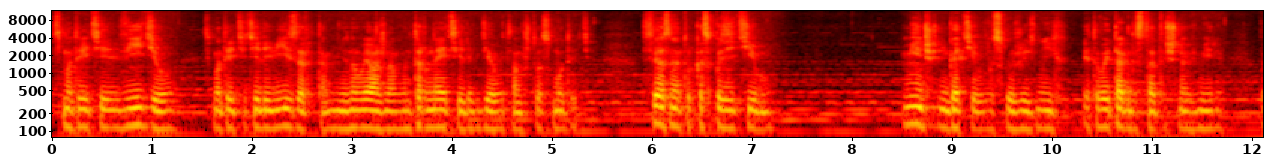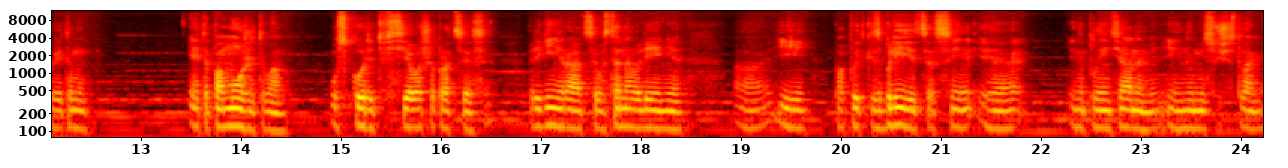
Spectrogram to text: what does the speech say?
Смотрите видео, смотрите телевизор, там, не важно, в интернете или где вы там что смотрите. Связанное только с позитивом. Меньше негатива в своей жизни. Их, этого и так достаточно в мире. Поэтому это поможет вам ускорить все ваши процессы регенерации, восстановления э, и попытки сблизиться с э, инопланетянами и иными существами.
